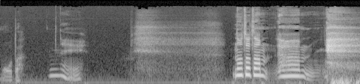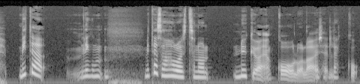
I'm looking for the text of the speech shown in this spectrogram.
muuta. Niin. No tota, ähm, mitä, niin kuin, mitä sä haluaisit sanoa nykyajan koululaiselle, kun,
